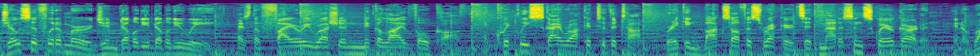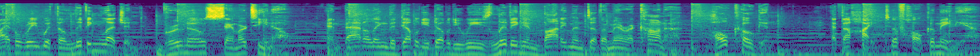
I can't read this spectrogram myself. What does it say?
Joseph would emerge in WWE as the fiery Russian Nikolai Volkoff and quickly skyrocket to the top, breaking box office records at Madison Square Garden in a rivalry with the living legend Bruno Sammartino and battling the WWE's living embodiment of Americana, Hulk Hogan, at the height of Hulkamania.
